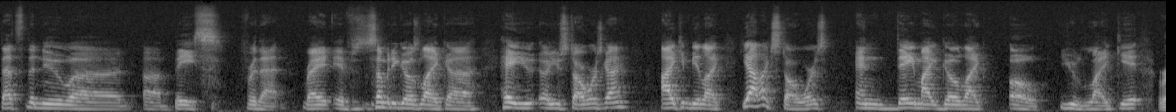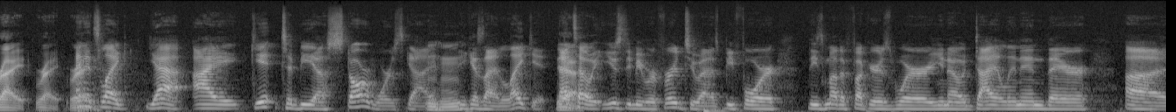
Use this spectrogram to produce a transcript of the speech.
that's the new uh, uh base for that, right? If somebody goes like uh hey, you are you Star Wars guy? I can be like, "Yeah, I like Star Wars." And they might go like, "Oh, you like it?" Right, right, right. And it's like, "Yeah, I get to be a Star Wars guy Mhm. because I like it." That's Yeah. how it used to be referred to as before these motherfuckers were, you know, dialing in their uh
